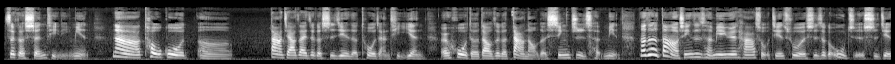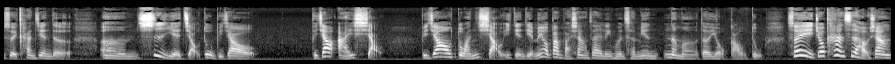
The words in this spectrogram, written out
这个身体里面，那透过呃大家在这个世界的拓展体验，而获得到这个大脑的心智层面。那这个大脑心智层面，因为它所接触的是这个物质的世界，所以看见的嗯视野角度比较比较矮小，比较短小一点点，没有办法像在灵魂层面那么的有高度，所以就看似好像。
